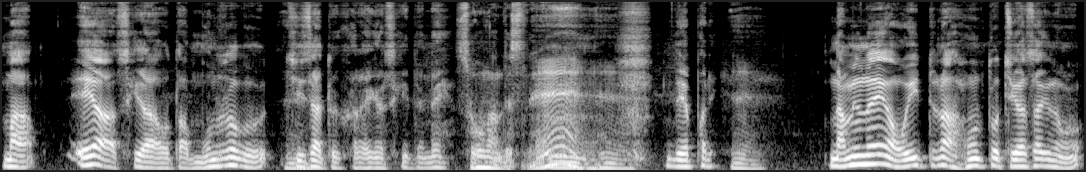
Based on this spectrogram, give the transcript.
まあ絵は好きなことはものすごく小さい時から絵が好きでね、そうなんですね、うん、でやっぱり、波の絵が多いっていうのは本当茅ヶ崎の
